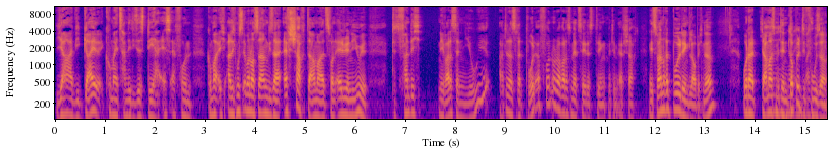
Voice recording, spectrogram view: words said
ja, wie geil, guck mal, jetzt haben die dieses DHS erfunden. Guck mal, ich, also ich muss immer noch sagen, dieser F-Schacht damals von Adrian Newey, das fand ich Nee, war das der Newey? Hatte das Red Bull erfunden oder war das Mercedes-Ding mit dem F-Schacht? Nee, es war ein Red Bull-Ding, glaube ich, ne? Oder damals mit Äh, dem nein, Doppeldiffuser.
